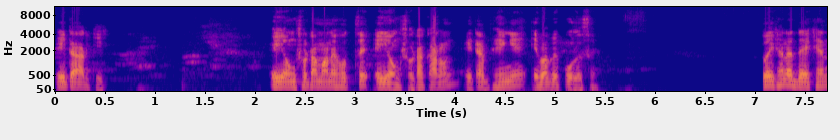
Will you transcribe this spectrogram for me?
এটা আর কি। এই অংশটা মানে হচ্ছে এই অংশটা, কারণ এটা ভেঙে এভাবে পড়েছে। তো এখানে দেখেন,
